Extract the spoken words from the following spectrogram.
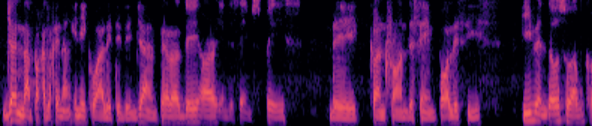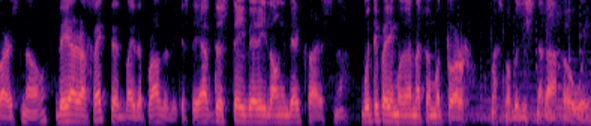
Diyan, napakalaki ng inequality din dyan. Pero they are in the same space. They confront the same policies. Even those who have cars now, they are affected by the problem because they have to stay very long in their cars. No? Buti pa yung mga nakamotor, mas mabilis nakaka-uwi.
